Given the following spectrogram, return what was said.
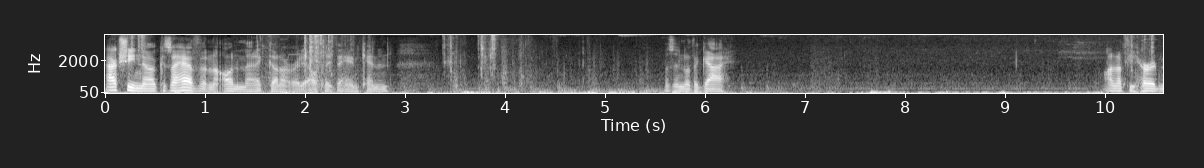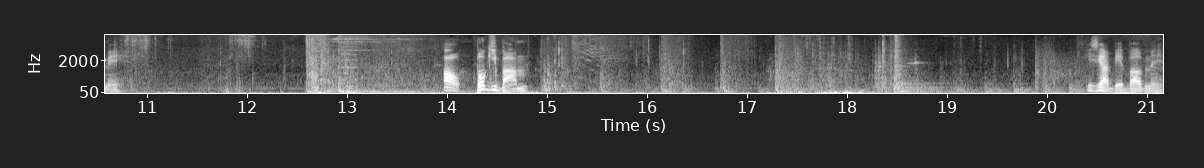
Actually, no, because I have an automatic gun already. I'll take the hand cannon. There's another guy. I don't know if he heard me. Oh, boogie bomb. He's gotta be above me.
